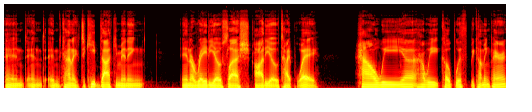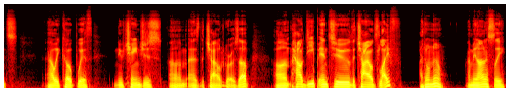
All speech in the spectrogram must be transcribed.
and and and kind of to keep documenting in a radio slash audio type way how we uh, how we cope with becoming parents, how we cope with new changes um, as the child grows up, um, how deep into the child's life. I don't know. I mean, honestly,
